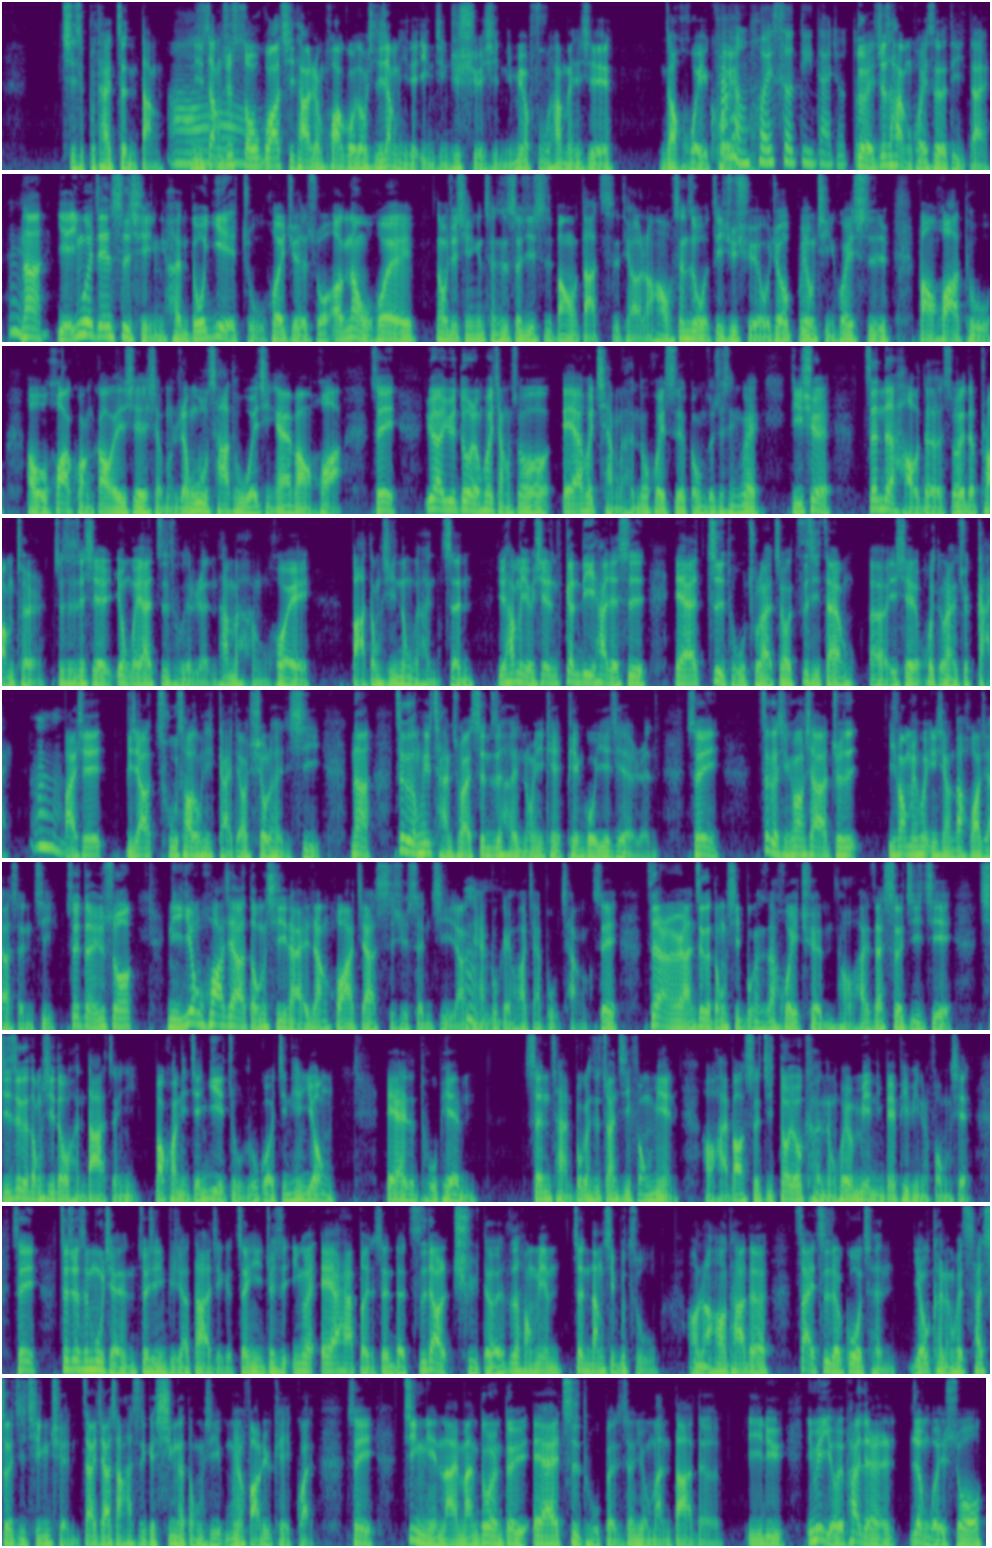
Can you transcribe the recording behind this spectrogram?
其实不太正当，哦。你这样去搜刮其他人画过的东西，让你的引擎去学习，你没有付他们一些你知道回馈，它很灰色地带就对，对，就是它很灰色地带。嗯。那也因为这件事情，很多业主会觉得说，哦，那我会，那我就请一个城市设计师帮我打词条，然后甚至我自己去学，我就不用请绘师帮我画图啊、我画广告的一些什么人物插图，我也请 AI 帮我画。所以越来越多人会讲说，AI 会抢了很多绘师的工作，就是因为的确真的好的所谓的 prompter，就是这些用 AI 制图的人，他们很会把东西弄得很真。因为他们有些人更厉害的是 AI 制图出来之后，自己再用呃一些绘图软件去改，嗯，把一些比较粗糙的东西改掉，修的很细。那这个东西产出来，甚至很容易可以骗过业界的人。所以这个情况下，就是一方面会影响到画家的生计，所以等于说你用画家的东西来让画家失去生计，然后你还不给画家补偿，所以自然而然这个东西不管是在绘圈哦，还是在设计界，其实这个东西都有很大的争议。包括你今天业主如果今天用 AI 的图片。生产不管是专辑封面、哦海报设计，都有可能会有面临被批评的风险，所以这就是目前最近比较大的几个争议，就是因为 AI 它本身的资料取得这方面正当性不足。哦，然后它的再制的过程有可能会它涉及侵权，再加上它是一个新的东西，没有法律可以管，所以近年来蛮多人对于 AI 制图本身有蛮大的疑虑，因为有一派的人认为说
